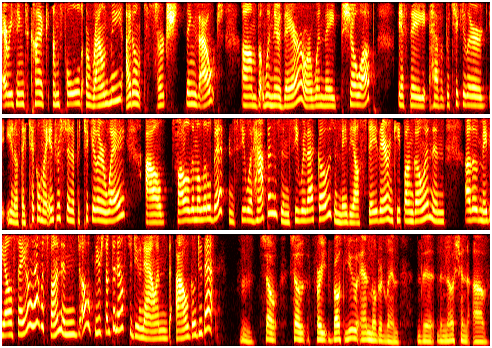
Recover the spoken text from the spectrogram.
everything to kind of unfold around me. I don't search things out, um, but when they're there or when they show up, if they have a particular, you know, if they tickle my interest in a particular way, I'll follow them a little bit and see what happens and see where that goes and maybe I'll stay there and keep on going and other maybe I'll say, "Oh, that was fun," and "Oh, there's something else to do now," and I'll go do that. Hmm. So, so for both you and Mildred Lynn, the the notion of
